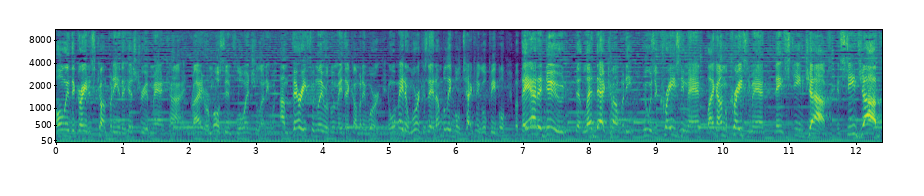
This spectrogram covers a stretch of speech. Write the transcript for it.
Only the greatest company in the history of mankind, right? Or most influential anyway. I'm very familiar with what made that company work. And what made it work is they had unbelievable technical people, but they had a dude that led that company who was a crazy like I'm a crazy man, named Steve Jobs. And Steve Jobs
